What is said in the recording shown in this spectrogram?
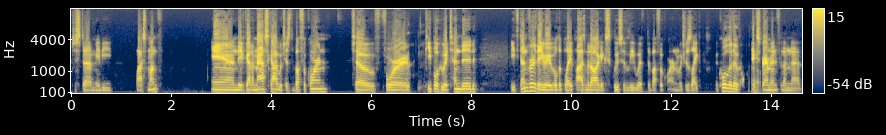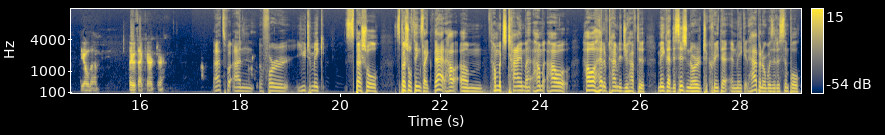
just uh, maybe last month, and they've got a mascot which is the Bufficorn. So, for people who attended ETH Denver, they were able to play Plasma Dog exclusively with the Bufficorn, which was like a cool little experiment for them to be able to play with that character. That's what, and for you to make special special things like that. How um how much time how how how ahead of time did you have to make that decision in order to create that and make it happen, or was it a simple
